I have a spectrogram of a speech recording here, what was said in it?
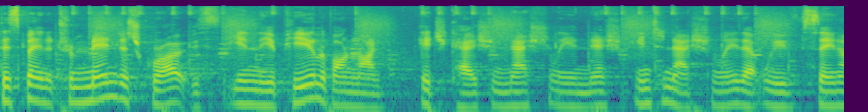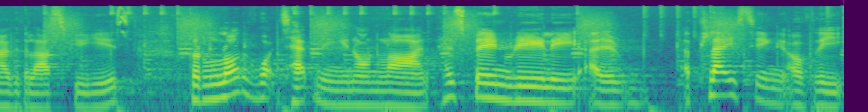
There's been a tremendous growth in the appeal of online education nationally and internationally that we've seen over the last few years. But a lot of what's happening in online has been really a, a placing of the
